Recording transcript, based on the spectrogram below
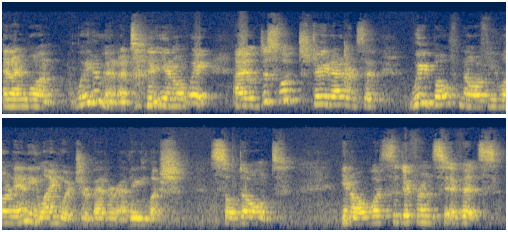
And I'm going, wait a minute, you know, wait. I just looked straight at her and said, we both know if you learn any language, you're better at English. So don't, you know, what's the difference if it's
